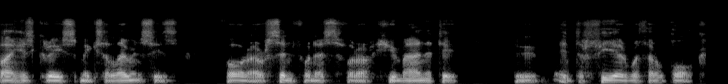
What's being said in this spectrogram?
by his grace makes allowances for our sinfulness, for our humanity to interfere with our walk,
